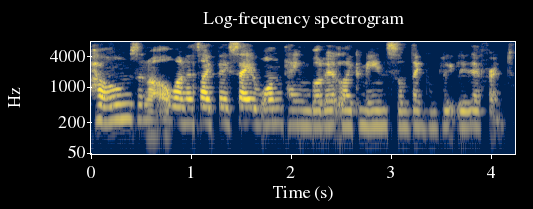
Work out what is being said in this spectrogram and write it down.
poems and all. When it's like they say one thing, but it like means something completely different.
